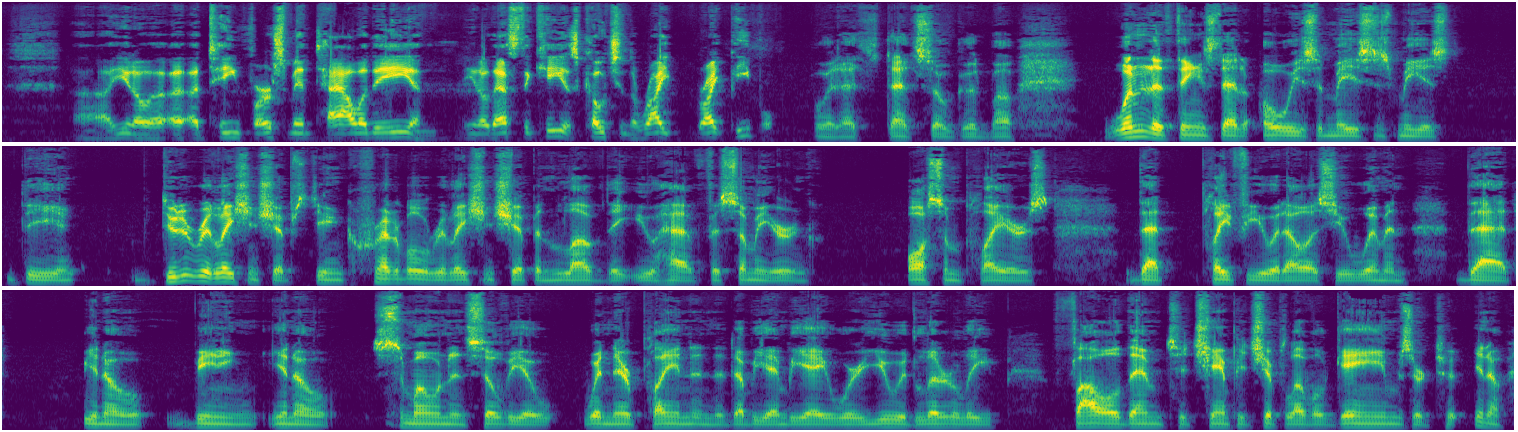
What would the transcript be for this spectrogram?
uh, you know a, a team first mentality, and you know that's the key is coaching the right right people. Boy, that's that's so good, Bob one of the things that always amazes me is the due to relationships, the incredible relationship and love that you have for some of your awesome players that played for you at LSU women that you know being you know Seimone and Sylvia when they're playing in the WNBA where you would literally follow them to championship level games or to you know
